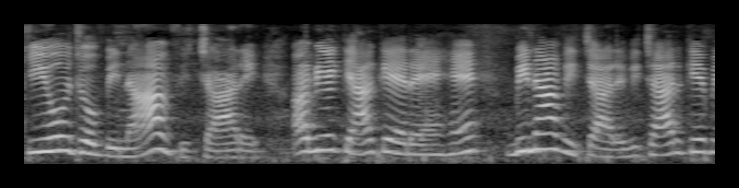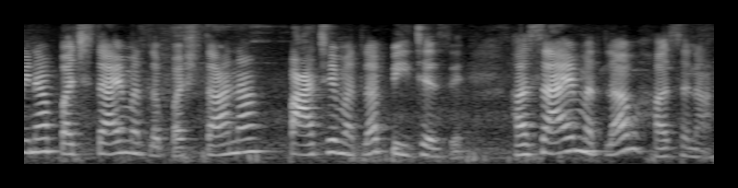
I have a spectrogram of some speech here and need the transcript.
कियो जो बिना विचारे। अब ये क्या कह रहे हैं? बिना विचारे। विचार के बिना पछताए मतलब पछताना, पाछे मतलब पीछे से। हंसाए मतलब हंसना।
